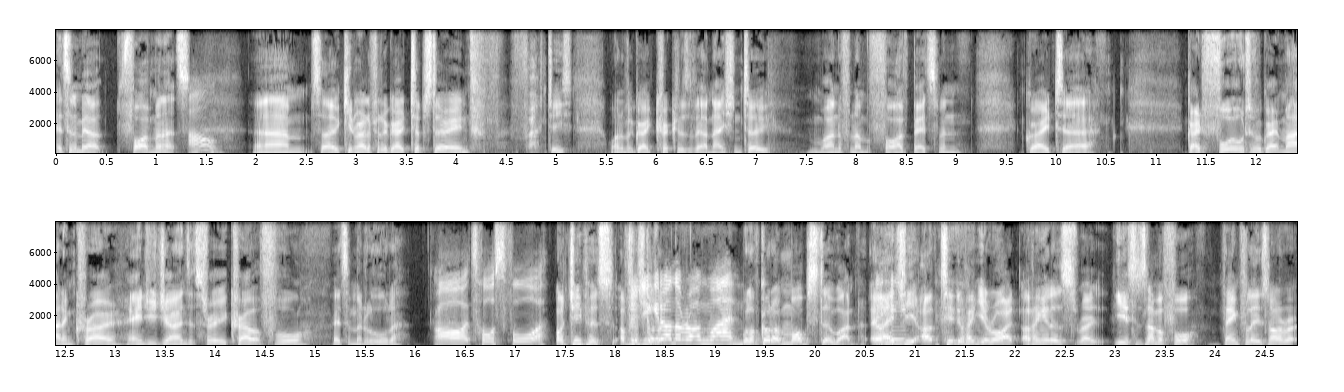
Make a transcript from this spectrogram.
It's in about five minutes. Oh. Um, so Ken Rutherford, a great tipster, and geez, one of the great cricketers of our nation too. Wonderful number five batsman, great, uh, great foil to a great Martin Crowe. Andrew Jones at three, Crowe at four. That's a middle order. Oh, it's horse four. Oh, jeepers! I've Did you get a- on the wrong one? well, I've got a mobster one. Oh. Actually, uh, I think you're right. I think it is right. Yes, it's number four. Thankfully, it's not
